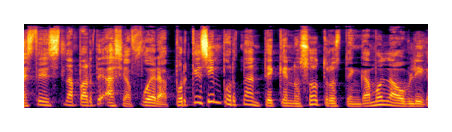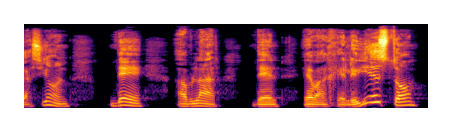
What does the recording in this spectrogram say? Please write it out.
esta es la parte hacia afuera, porque es importante que nosotros tengamos la obligación de hablar del Evangelio. Y esto,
